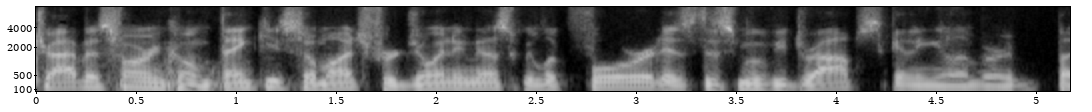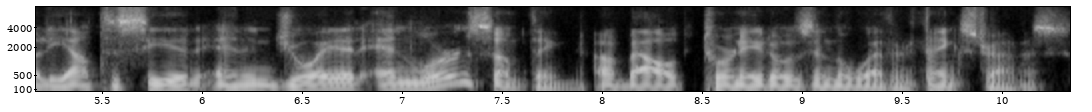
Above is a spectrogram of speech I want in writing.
Travis Farncombe, thank you so much for joining us. We look forward as this movie drops, getting everybody out to see it and enjoy it and learn something about tornadoes and the weather. Thanks, Travis.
